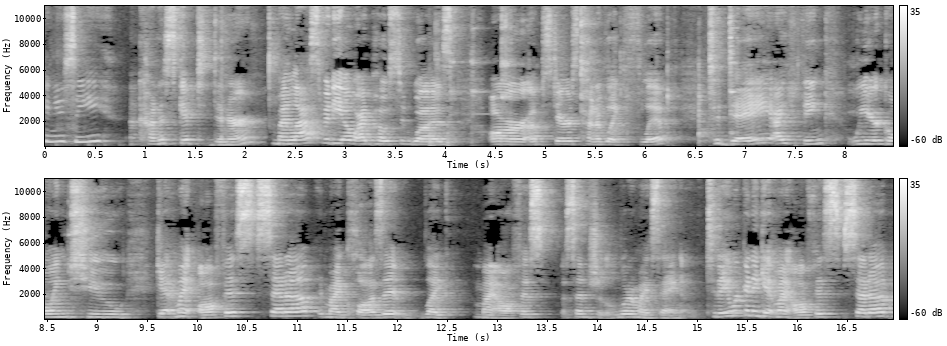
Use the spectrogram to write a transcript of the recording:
Can you see? I kind of skipped dinner. My last video I posted was our upstairs kind of like flip Today, I think we are going to get my office set up in my closet, like my office, essentially, what am I saying? Today we're gonna get my office set up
